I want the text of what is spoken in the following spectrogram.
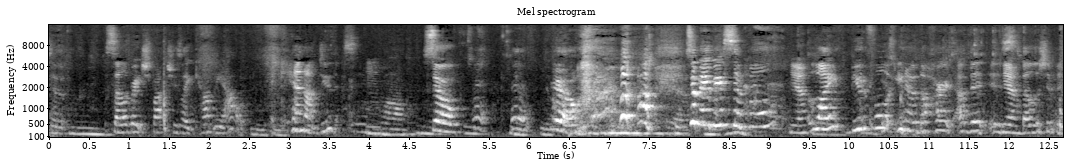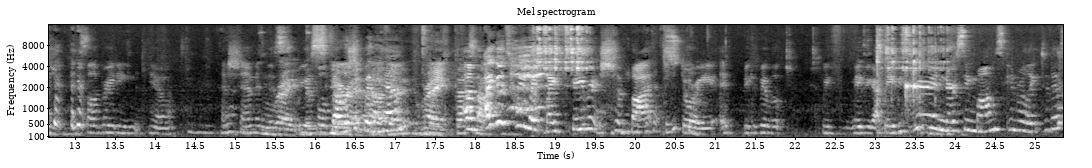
to mm. celebrate Shabbat," she's like, "Count me out. I mm. cannot do this." So, you know. so maybe simple, Yeah. light, beautiful. You know, the heart of it is Yeah. fellowship and, and celebrating. You know, mm-hmm. Hashem and this Right, beautiful spirit fellowship with Him. it. Right, Um, I'm gonna tell you my, my favorite Shabbat story it, because we have, we've maybe got babies here and nursing moms can relate to this.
